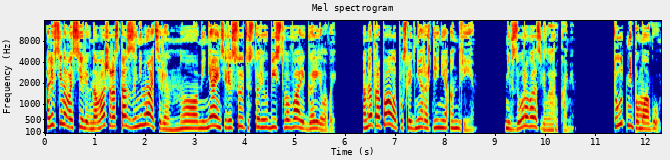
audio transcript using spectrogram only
«Алевтина Васильевна, ваш рассказ занимателен, но меня интересует история убийства Вари Гореловой. Она пропала после дня рождения Андрея. Невзорова развела руками. «Тут не помогу.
